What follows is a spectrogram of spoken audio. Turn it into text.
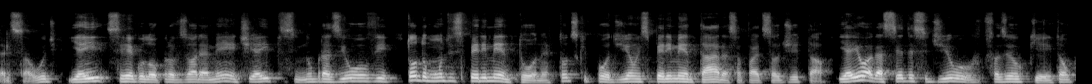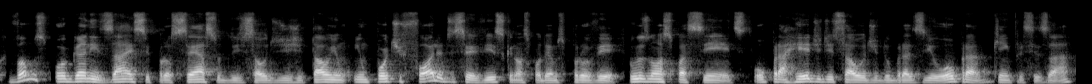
telesaúde, e aí se regulou provisoriamente, e aí assim, no Brasil houve, todo mundo experimentou, né? Todos que podiam experimentar essa parte de saúde digital. E aí o HC decidiu fazer o quê? Então, vamos organizar esse processo de saúde digital em um, em um portfólio de serviços que nós podemos prover para os nossos pacientes, ou para a rede de saúde do Brasil, ou para quem precisar,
